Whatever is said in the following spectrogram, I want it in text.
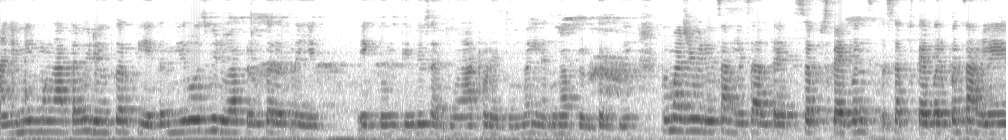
आणि मी मग आता व्हिडिओ करते आहे तर मी रोज व्हिडिओ अपलोड करत नाही आहे एक दोन तीन दिवसातून आठवड्यातून महिन्यातून अपलोड करते. पण माझे व्हिडिओ चांगले चालत आहेत सबस्क्राईब पण सबस्क्रायबर पण चांगले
